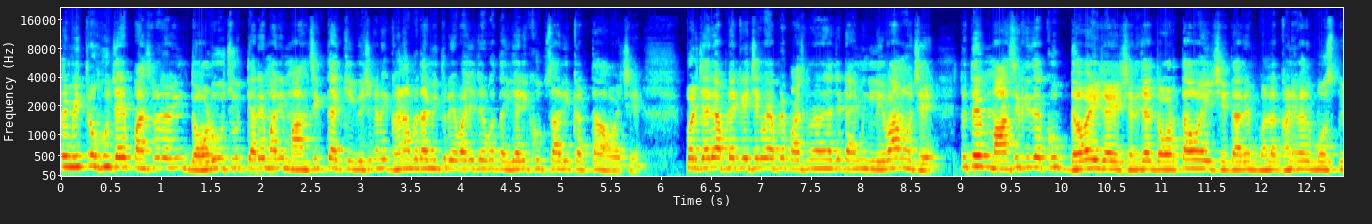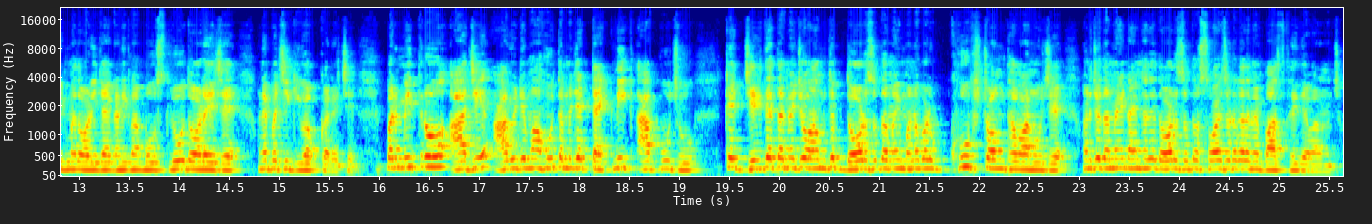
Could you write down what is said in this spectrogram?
તો મિત્રો, હું જ્યારે પાંચ રનિંગ દોડું છું, ત્યારે મારી માનસિકતા કેવી છે? કારણ કે ઘણા બધા મિત્રો એવા છે જે તૈયારી ખૂબ સારી કરતા હોય છે. પણ જ્યારે આપણે કહીએ છીએ કે આપણે પાંચ કિલોમીટર જે ટાઈમિંગ લેવાનો છે, તો તે માનસિક રીતે ખૂબ ધવાઈ જાય છે. અને જ્યારે દોડતા હોય છે, ત્યારે મતલબ ઘણી વાર બહુ સ્પીડમાં દોડી જાય, ઘણી વાર બહુ સ્લો દોડે છે અને પછી ગીવ અપ કરે છે. પણ મિત્રો, આજે આ વિડીયોમાં હું તમને જે ટેકનિક આપું છું, કે જે રીતે તમે જો આ મુજબ દોડશો તમારી મનોબળ ખૂબ સ્ટ્રોંગ થવાનું છે. અને જો તમે ટાઈમ સાથે દોડશો, તો સો સો ટકા તમે પાસ થઈ જવાના છો.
